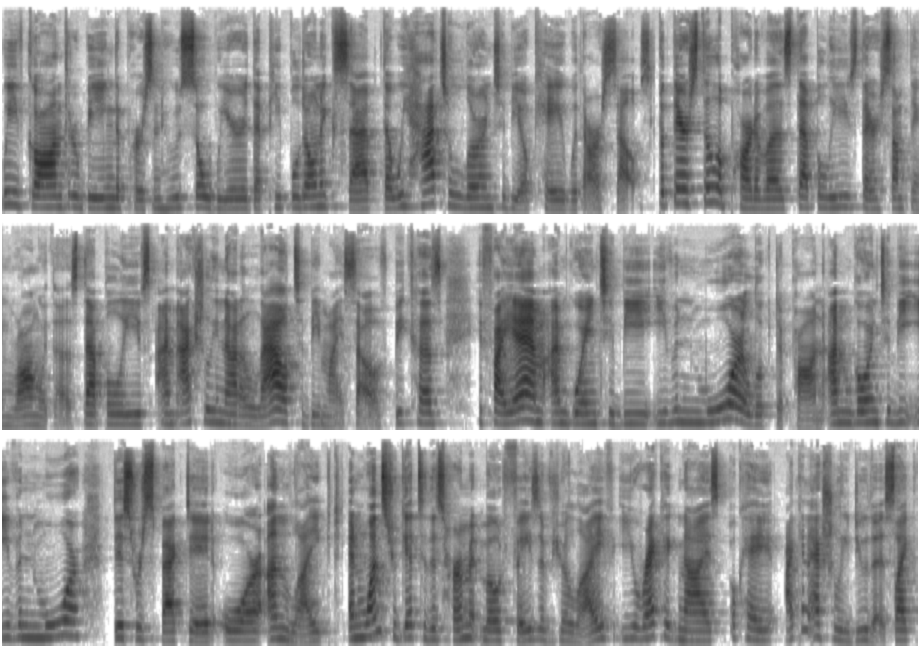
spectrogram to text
We've gone through being the person who's so weird that people don't accept, that we had to learn to be okay with ourselves. But there's still a part of us that believes there's something wrong with us, that believes I'm actually not allowed to be myself because because if I am, I'm going to be even more looked upon. I'm going to be even more disrespected or unliked. And once you get to this hermit mode phase of your life, you recognize, okay, I can actually do this. Like,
